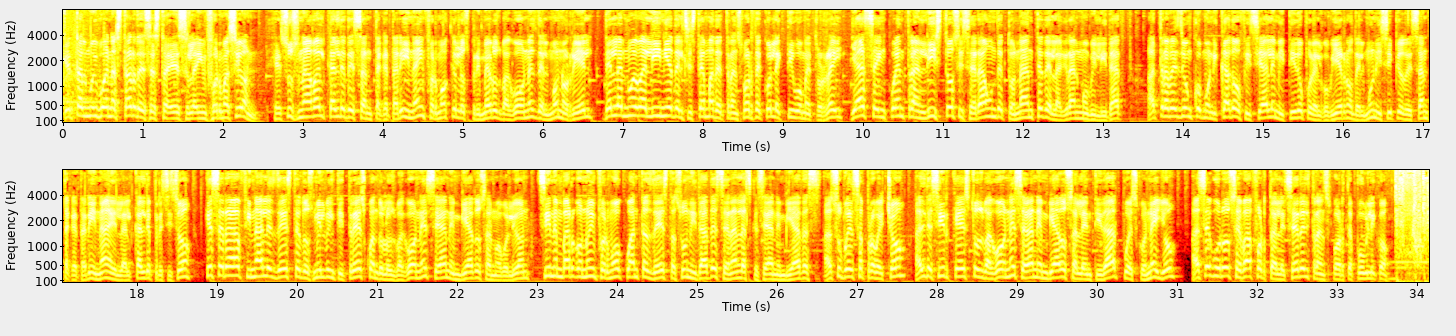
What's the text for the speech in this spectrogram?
¿Qué tal? Muy buenas tardes, esta es la información. Jesús Nava, alcalde de Santa Catarina, informó que los primeros vagones del monorriel de la nueva línea del sistema de transporte colectivo Metrorrey ya se encuentran listos y será un detonante de la gran movilidad. A través de un comunicado oficial emitido por el gobierno del municipio de Santa Catarina, el alcalde precisó que será a finales de este 2023 cuando los vagones sean enviados a Nuevo León. Sin embargo, no informó cuántas de estas unidades serán las que sean enviadas. A su vez, aprovechó al decir que estos vagones serán enviados a la entidad, pues con ello, aseguró se va a fortalecer el transporte público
